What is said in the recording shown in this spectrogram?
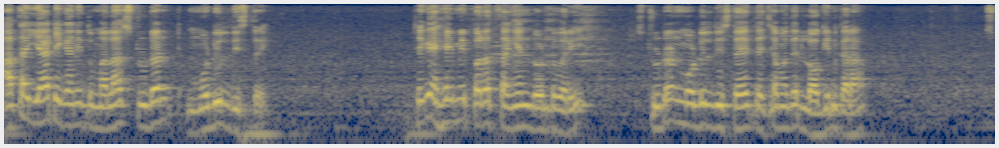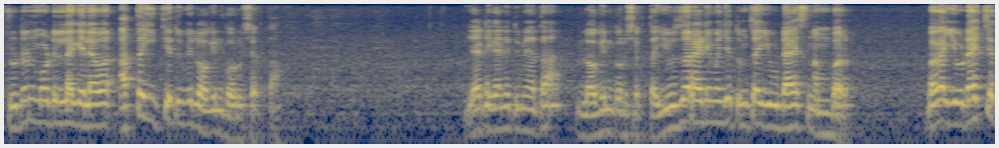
आता या ठिकाणी तुम्हाला स्टुडंट मॉड्यूल दिसतोय. ठीक आहे हे मी परत सांगेन डोंट वरी स्टुडंट मॉड्यूल दिसतंय त्याच्यामध्ये लॉग इन करा स्टुडंट मॉड्यूलला गेल्यावर आता इथे तुम्ही लॉग इन करू शकता. या ठिकाणी तुम्ही आता लॉग इन करू शकता. युजर आय डी म्हणजे तुमचा युडायस नंबर बघा युडायसच्या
